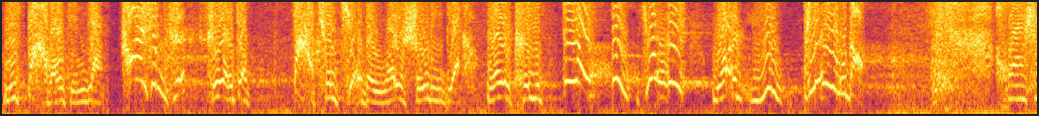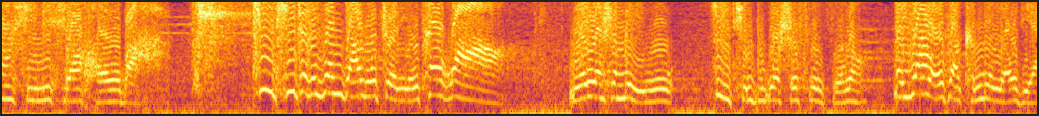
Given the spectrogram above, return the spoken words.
你大宝金殿传圣旨，只要叫大权交到我儿手里边，我儿可以调动军队，我儿用兵有道。皇上心里想：好吧，具体这个严家禄真有才华，我也是没有，最亲不过是父子了。那严老相肯定了解，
